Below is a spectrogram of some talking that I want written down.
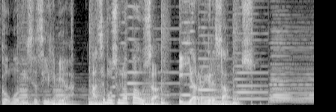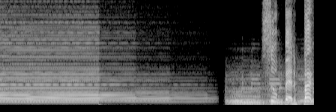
Como dice Silvia, hacemos una pausa y ya regresamos. Super Pack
